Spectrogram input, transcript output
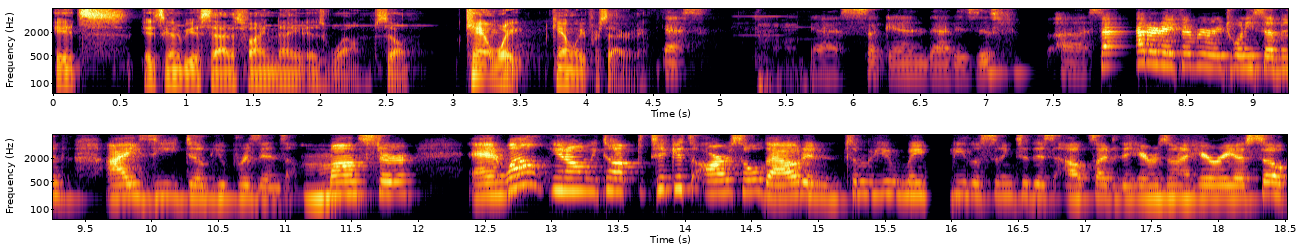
it's, it's going to be a satisfying night as well. So can't wait. Can't wait for Saturday. Yes. Yes, again, that is this uh, Saturday, February 27th. IZW presents Monster. And well, you know, we talked, tickets are sold out, and some of you may be listening to this outside of the Arizona area. So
